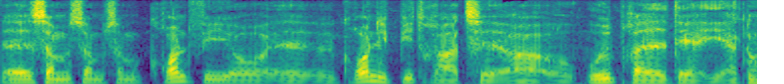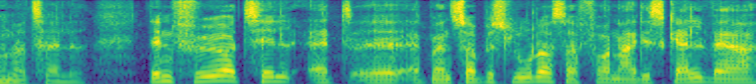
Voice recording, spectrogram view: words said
øh, som, som, som Grundtvig jo øh, grundigt bidrager til at udbrede der i 1800-tallet. Den fører til, at, øh, at man så beslutter sig for, nej, det skal være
